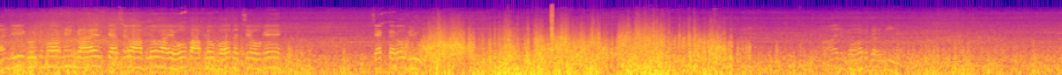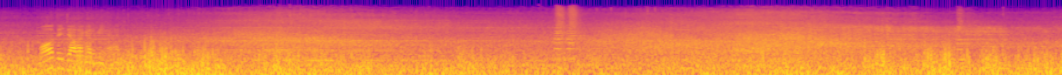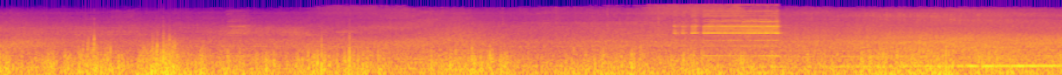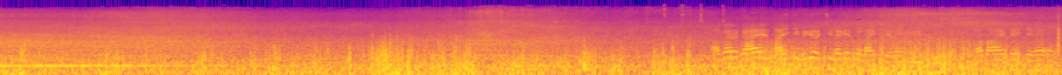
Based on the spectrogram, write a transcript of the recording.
हाँ जी good morning guys कैसे हो आप लोग? आई होप आप लोग बहुत अच्छे हो गए चेक करो व्यू आज बहुत गर्मी है। बहुत ही ज़्यादा गर्मी है आज अगर गाय भाई की वीडियो अच्छी लगे तो लाइक शेयर और कमेंट ज़रूर करना। Bye take care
